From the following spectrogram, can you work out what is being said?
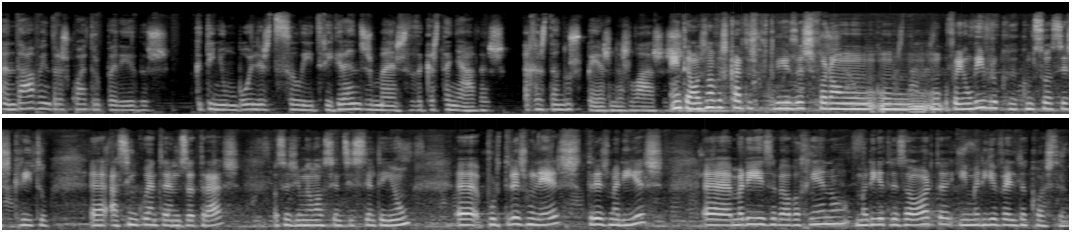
andava entre as quatro paredes que tinham bolhas de salitre e grandes manchas acastanhadas, arrastando os pés nas lajes. Então, as Novas Cartas Portuguesas foram um, um, foi um livro que começou a ser escrito uh, há 50 anos atrás, ou seja, em 1971, uh, eh, por três mulheres, três Marias, uh, Maria Isabel Barreno, Maria Teresa Horta e Maria Velho da Costa.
